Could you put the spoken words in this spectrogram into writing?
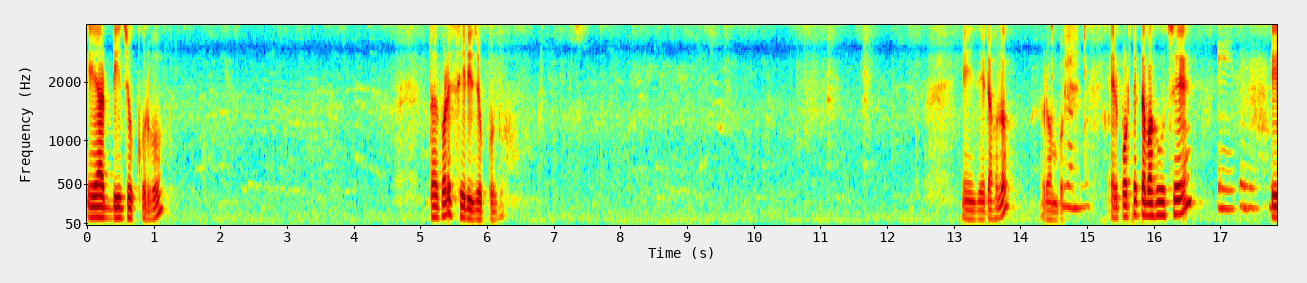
এ আর ডি যোগ করব। তারপরে সিডি যোগ করব। এই যে এটা হলো রম্বস। এর প্রত্যেকটা বাহু হচ্ছে এ এ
